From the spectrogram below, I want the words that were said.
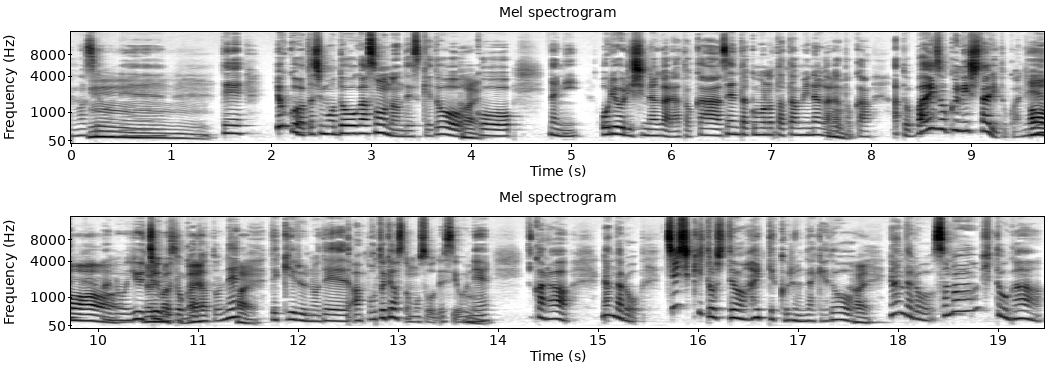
いますようね。ん。で、よく私も動画そうなんですけど、はい。こう、何？お料理しながらとか、洗濯物畳みながらとか、あと倍速にしたりとかね、あーの、YouTube すとかだとね、はい。できるので、あ、ポッドキャストもそうですよね。だから、なんだろう、知識としては入ってくるんだけど、はい。なんだろう、その人が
